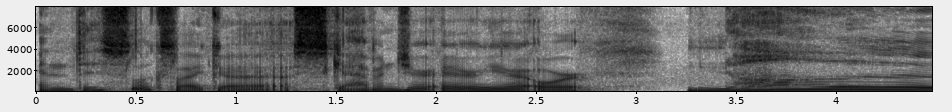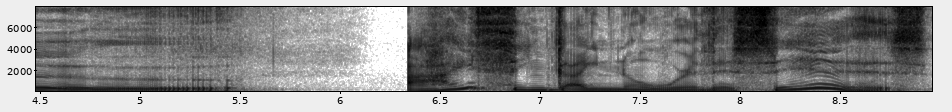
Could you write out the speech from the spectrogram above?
And this looks like a scavenger area or no. I think I know where this is.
